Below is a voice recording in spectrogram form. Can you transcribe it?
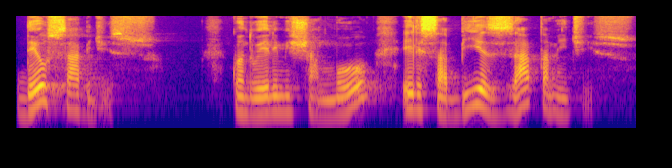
Deus sabe disso. Quando ele me chamou, ele sabia exatamente isso.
